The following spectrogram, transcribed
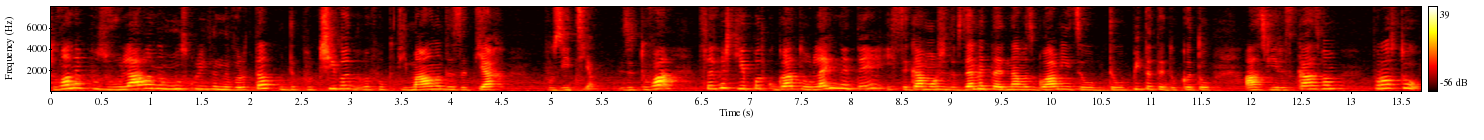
Това не позволява на мускулите на врата да почиват в оптималната за тях позиция. Затова следващия път, когато легнете и сега може да вземете една възглавница, да опитате докато аз ви разказвам, просто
